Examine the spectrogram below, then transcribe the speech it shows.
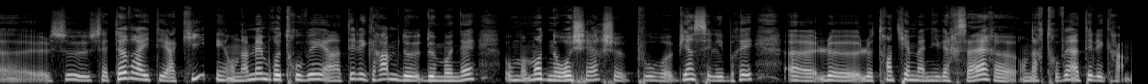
euh, ce, cette œuvre a été acquis et on a même retrouvé un télégramme de, Monet au moment de nos recherches pour bien célébrer le, le 30e anniversaire. On a retrouvé un télégramme.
